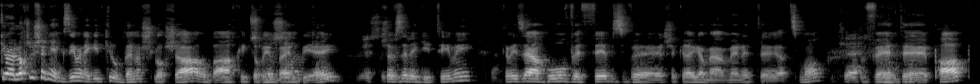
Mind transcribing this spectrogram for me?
כאילו, אני לא חושב שאני אגזים, אני אגיד כאילו בין השלושה, ארבעה הכי טובים ב-NBA. כן, אני חושב שזה. לגיטימי. כן. תמיד זה היה הוא ותיבס, שכרגע מאמן את אה, עצמו, כן. ואת אה, פופ.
